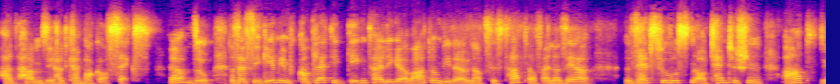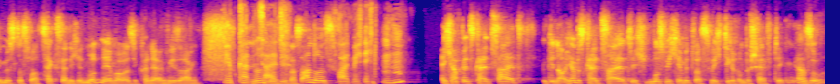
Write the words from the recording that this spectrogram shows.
hat, haben Sie halt keinen Bock auf Sex. Ja, so. Das heißt, Sie geben ihm komplett die gegenteilige Erwartung, die der Narzisst hat, auf einer sehr selbstbewussten, authentischen Art. Sie müssen das Wort Sex ja nicht in den Mund nehmen, aber Sie können ja irgendwie sagen, ich habe keine ne, Zeit. was anderes. Freut mich nicht. Mhm ich habe jetzt keine Zeit, genau, ich habe jetzt keine Zeit, ich muss mich hier mit was Wichtigerem beschäftigen. Ja, so.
